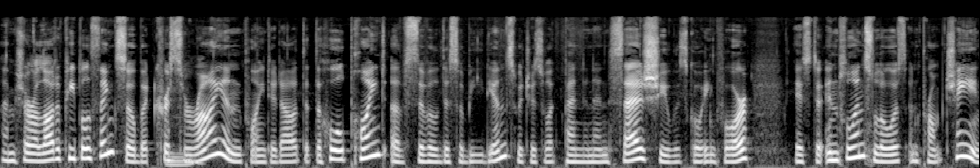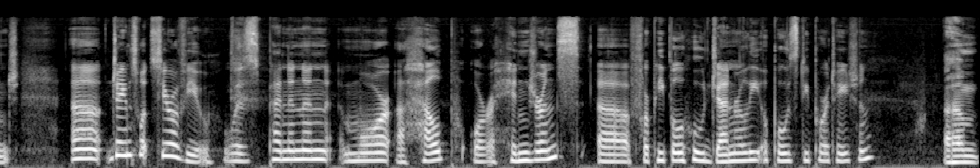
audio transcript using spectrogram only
I'm sure a lot of people think so, but Chris Ryan pointed out that the whole point of civil disobedience, which is what Pennanen says she was going for, is to influence laws and prompt change. Uh, James, what's your view? Was Pennanen more a help or a hindrance uh, for people who generally oppose deportation? Um,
